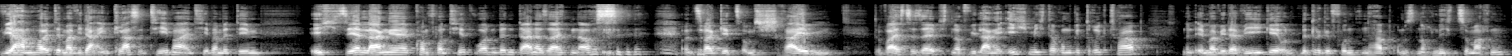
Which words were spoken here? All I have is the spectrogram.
wir haben heute mal wieder ein klasse Thema, ein Thema, mit dem ich sehr lange konfrontiert worden bin, deiner Seite aus. Und zwar geht es ums Schreiben. Du weißt ja selbst noch, wie lange ich mich darum gedrückt habe und immer wieder Wege und Mittel gefunden habe, um es noch nicht zu machen.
